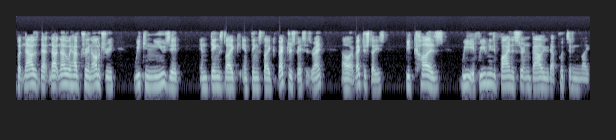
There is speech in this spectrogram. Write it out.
but now that now, that we have trigonometry, we can use it in things like in things like vector spaces, right? Or uh, vector studies, because we if we need to find a certain value that puts it in like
